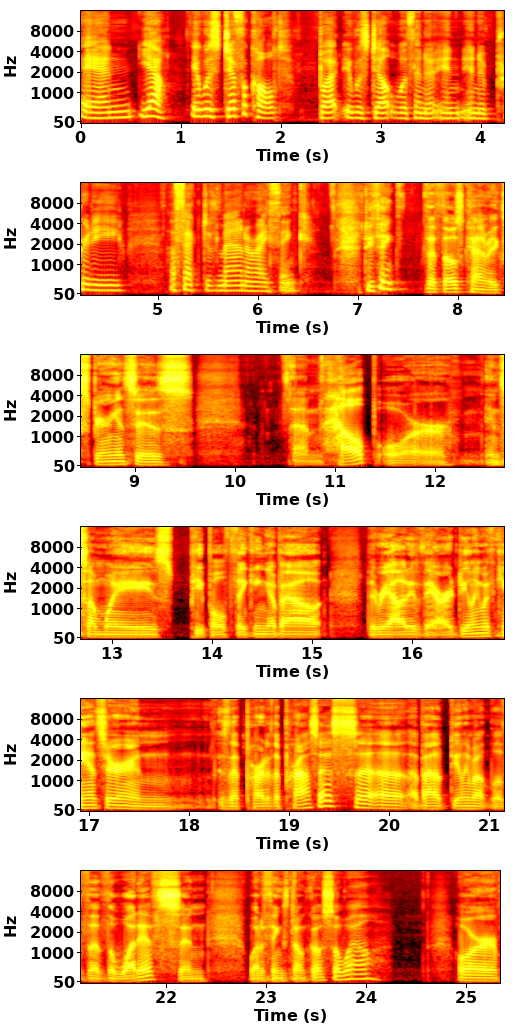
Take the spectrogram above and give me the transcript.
and yeah, it was difficult, but it was dealt with in a in, in a pretty effective manner, I think. Do you think that those kind of experiences um, help, or in some ways, people thinking about the reality that they are dealing with cancer, and is that part of the process uh, about dealing about the, the what ifs and what if things don't go so well? Or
